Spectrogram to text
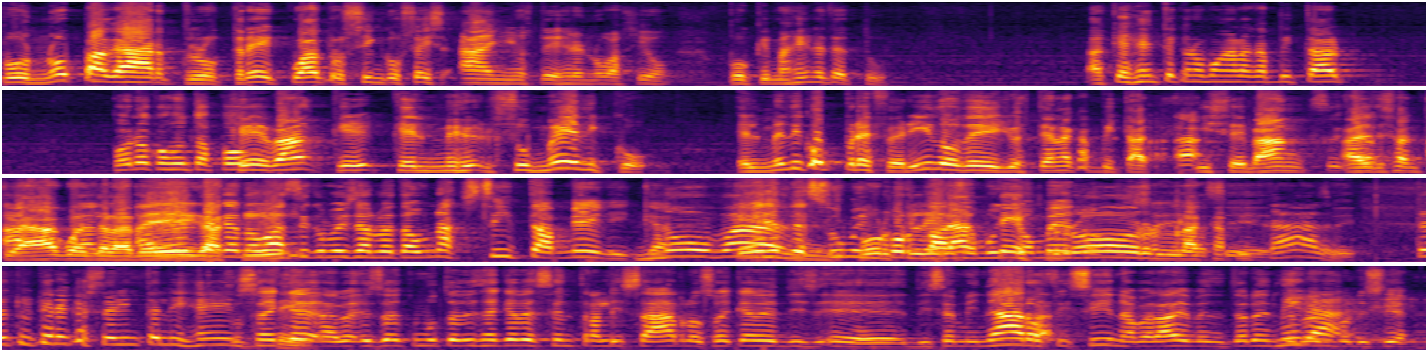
por no pagar los 3, 4, 5, 6 años de renovación, porque imagínate tú, aquí hay gente que no van a la capital, Bueno, con un tapón. que van, que, que el, su médico el médico preferido de ellos está en la capital Ah, y se van Sí, al de a- Santiago, a- al de La Hay gente Vega, que no va aquí. así como dice Alberto, una cita médica. no que van es de suma importancia, mucho menos. Sí, la es, capital. sí. Entonces tú tienes que ser inteligente. Entonces hay que, ver, eso como usted dice, hay que descentralizarlo, eso hay que eh, diseminar oficinas, ¿verdad? Y de Interior Mira, Policía. eh,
